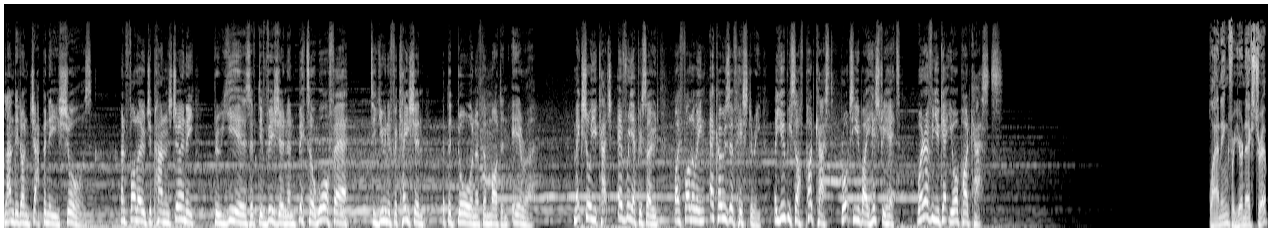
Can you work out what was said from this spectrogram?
landed on Japanese shores, and follow Japan's journey through years of division and bitter warfare to unification at the dawn of the modern era. Make sure you catch every episode by following Echoes of History, a Ubisoft podcast brought to you by History Hit, wherever you get your podcasts. Planning for your next trip?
